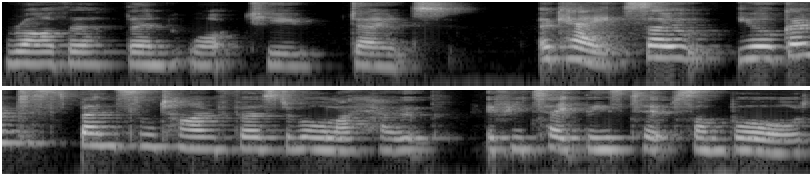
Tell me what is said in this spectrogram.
rather than what you don't. Okay, so you're going to spend some time, first of all, I hope, if you take these tips on board,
